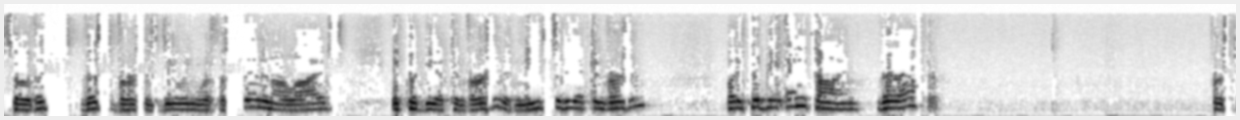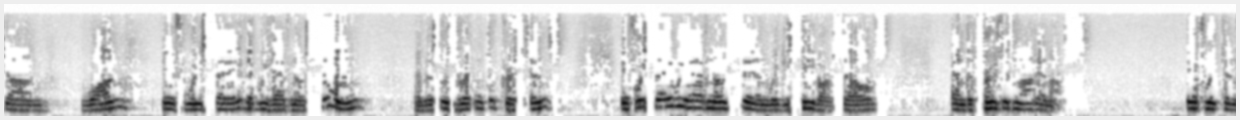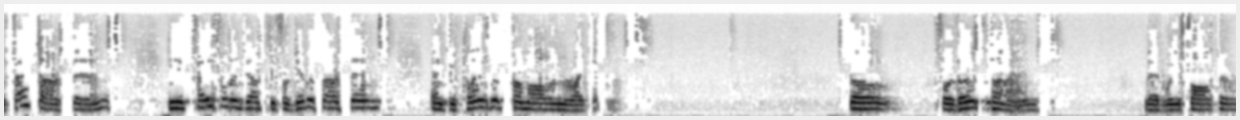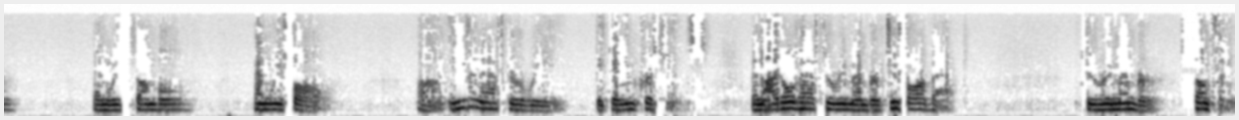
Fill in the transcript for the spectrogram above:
So this, this verse is dealing with the sin in our lives. It could be a conversion. It needs to be a conversion but it could be any time thereafter. 1 John 1 If we say that we have no sin, and this was written to Christians, if we say we have no sin, we deceive ourselves, and the truth is not in us. If we confess our sins, He is faithful and just to forgive us our sins and to cleanse us from all unrighteousness. So, for those times that we falter and we stumble and we fall, uh, even after we became Christians, and I don't have to remember too far back to remember something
